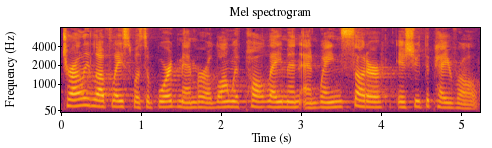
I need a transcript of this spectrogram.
Charlie Lovelace was a board member, along with Paul Lehman and Wayne Sutter, issued the payroll.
